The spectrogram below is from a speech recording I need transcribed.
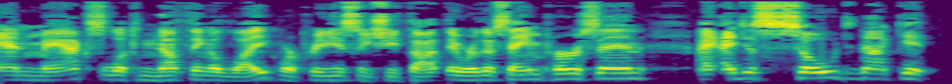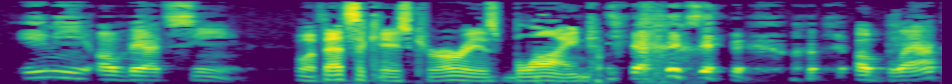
and Max look nothing alike, where previously she thought they were the same person? I, I just so did not get any of that scene. Well, if that's the case, Curare is blind Yeah, exactly. A black,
